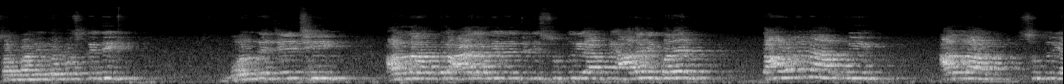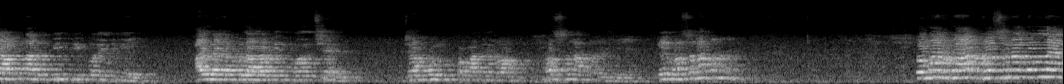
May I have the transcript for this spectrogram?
সম্মানিত উপস্থিতি, বলতে চেয়েছি, আল্লাহ আলামিনের যদি শুকরিয়া আপনি আদায় করেন, তাহলে না আপনি আল্লাহ শুকরিয়া আপনার বৃদ্ধি করে দিবে আল্লাহ রাব্বুল আলামিন বলছেন, যখন তোমাদের রব ঘোষণা করে দিলেন। কে ঘোষণা করলেন? তোমার রব ঘোষণা করলেন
